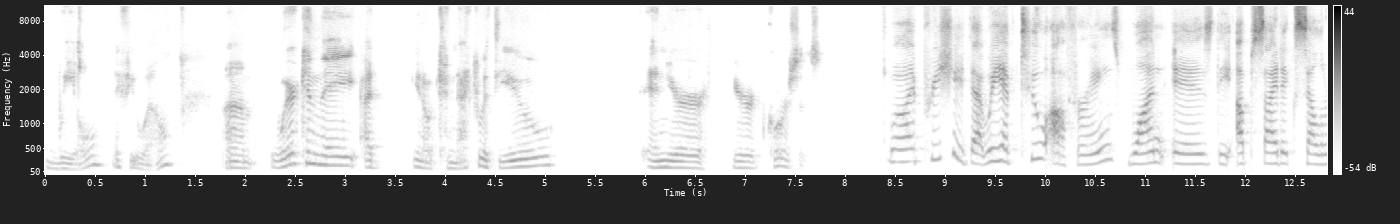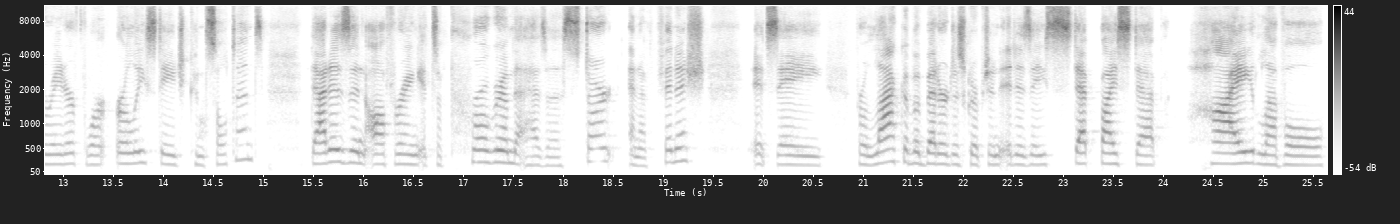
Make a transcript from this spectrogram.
wheel, if you will. Um, where can they, uh, you know, connect with you in your your courses? Well, I appreciate that. We have two offerings. One is the Upside Accelerator for early stage consultants. That is an offering, it's a program that has a start and a finish. It's a, for lack of a better description, it is a step by step, high level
